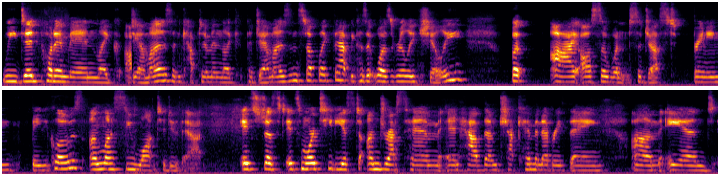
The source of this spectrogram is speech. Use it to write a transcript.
We did put him in like pajamas and kept him in like pajamas and stuff like that because it was really chilly. But I also wouldn't suggest bringing baby clothes unless you want to do that it's just it's more tedious to undress him and have them check him and everything um, and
